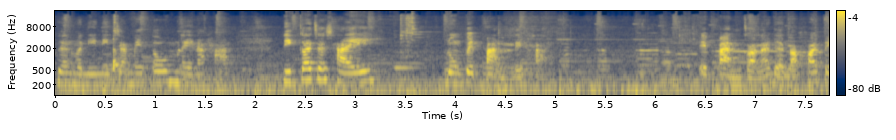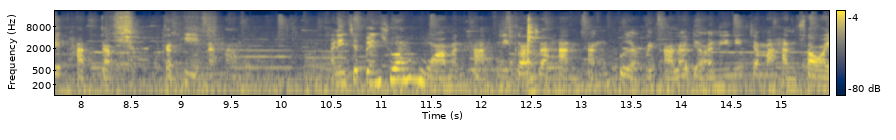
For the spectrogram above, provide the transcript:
พื่อนๆวันนี้นิกจะไม่ต้มเลยนะคะนิกก็จะใช้ลงไปปั่นเลยค่ะ ไปปั่นก่อนแล้วเดี๋ยวเราค่อยไปผัดกับกะทินะคะ อันนี้จะเป็นช่วงหัวมันค่ะ นี่ก็จะหั่นทั้งเปลือกเลยค่ะ แล้วเดี๋ยวอันนี้นิดจะมาหั่นซอย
